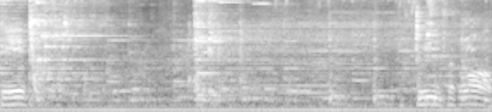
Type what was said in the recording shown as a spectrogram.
เคซื้ออีกสักรอบ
